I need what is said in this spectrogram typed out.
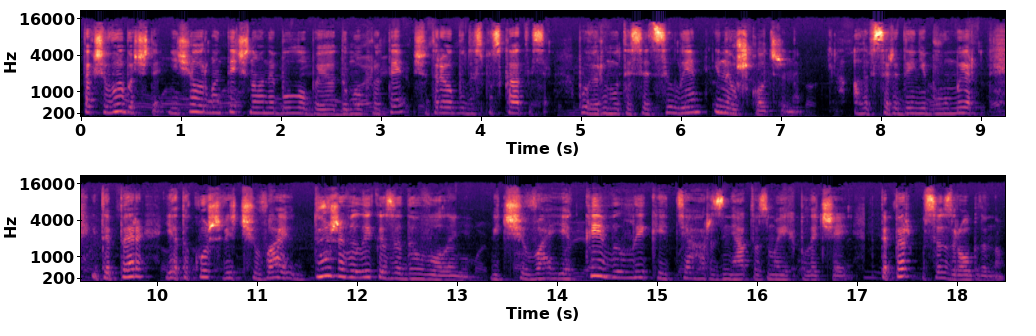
Так що, вибачте, нічого романтичного не було, бо я думав про те, що треба буде спускатися, повернутися цілим і неушкодженим. Але всередині був мир. І тепер я також відчуваю дуже велике задоволення. Відчуваю, який великий тягар знято з моїх плечей. Тепер усе зроблено,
